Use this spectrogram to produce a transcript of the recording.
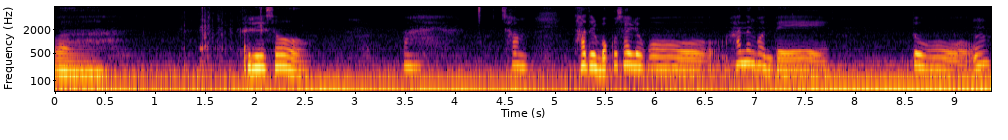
와 그래서 아, 참 다들 먹고 살려고 하는 건데 또 응?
